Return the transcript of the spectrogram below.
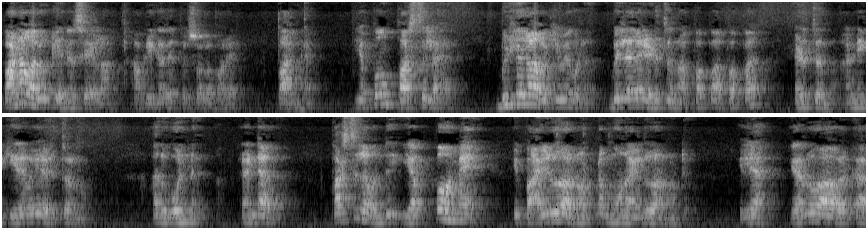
பண வரவுக்கு என்ன செய்யலாம் அப்படிங்கிறத இப்போ சொல்ல போகிறேன் பாருங்க. எப்பவும் பர்ஸில் பில்லெல்லாம் வைக்கவே கூடாது. பில்லெல்லாம் எடுத்துடணும். அப்பப்போ அப்பப்போ எடுத்துடணும். அன்னைக்கு இரவே எடுத்துடணும். அது ஒன்று ரெண்டாவது பர்ஸில் வந்து எப்போவுமே இப்போ ஐநூறுரூவா நோட்டுனா மூணு ஐநூறுரூவா நோட்டு. இல்லையா? இரநூறுவா இருக்கா?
